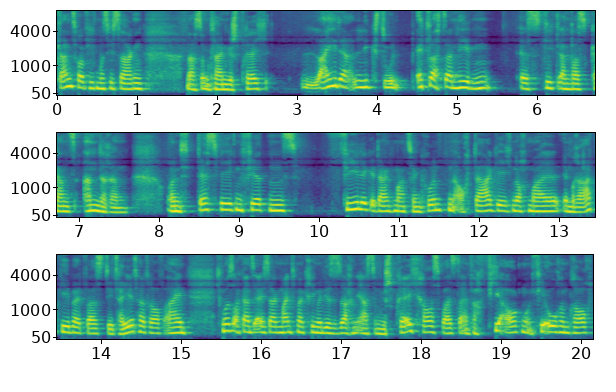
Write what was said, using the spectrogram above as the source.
ganz häufig muss ich sagen, nach so einem kleinen Gespräch, leider liegst du etwas daneben, es liegt an was ganz anderem. Und deswegen viertens, viele Gedanken machen zu den Gründen. Auch da gehe ich nochmal im Ratgeber etwas detaillierter drauf ein. Ich muss auch ganz ehrlich sagen, manchmal kriegen wir diese Sachen erst im Gespräch raus, weil es da einfach vier Augen und vier Ohren braucht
